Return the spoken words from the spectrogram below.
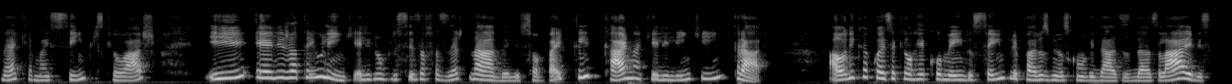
né, que é mais simples que eu acho, e ele já tem o link, ele não precisa fazer nada, ele só vai clicar naquele link e entrar. A única coisa que eu recomendo sempre para os meus convidados das lives,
